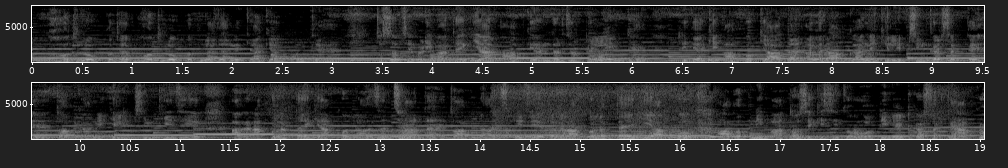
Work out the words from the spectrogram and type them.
बहुत लोग पता है, बहुत लोग पता ना जाने क्या क्या बोलते हैं। तो सबसे बड़ी बात है कि यार आपके अंदर जो टैलेंट है, ठीक है, कि आपको क्या आता है? अगर आप गाने की लिपसिंग कर सकते हैं तो आप गाने की लिपसिंग कीजिए। अगर आपको लगता है कि आपको डांस अच्छा आता है तो आप डांस कीजिए। अगर आपको लगता है कि आपको, आप अपनी बातों से किसी को मोटिवेट कर सकते हैं, आपको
